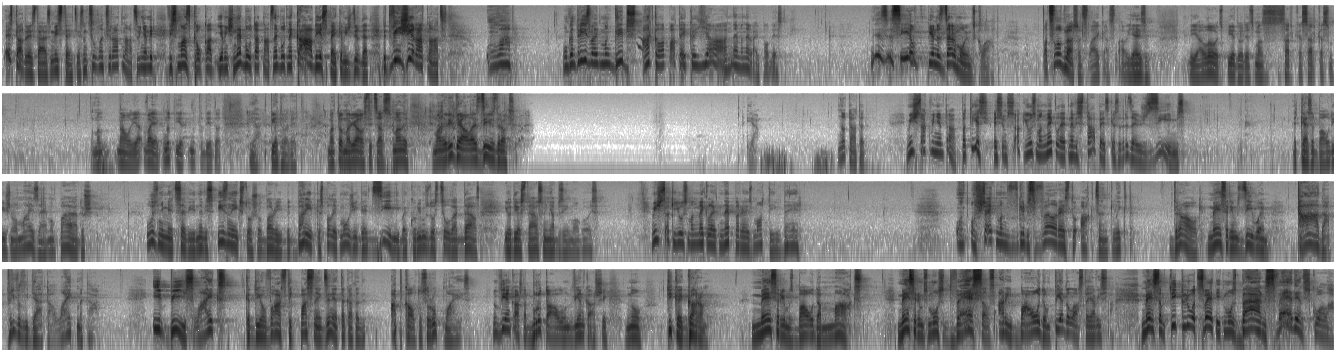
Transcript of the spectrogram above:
Es kādreiz tā esmu izteicies, un cilvēks ir atnācis. Viņam ir vismaz kaut kāda, ja viņš nebūtu atnācis, nebūtu nekāda iespēja, ka viņš dzirdētu, bet viņš ir atnācis. Un labi. Un gan drīz vai man gribas atkal pateikt, ka jā, ne, man nevajag, paldies. Es, es jau pienesu dzermojumus klāt. Pat sludināšanas laikā, slavu Jēzu. Jā, lūdzu, piedodiet man sarka, sarkasmu. Man nav jā, vajag, nu, iet, nu tad iedod. Jā, piedodiet. Man tomēr jāuzticas. Man ir, man ir ideālais dzīves draugs. Jā. Nu, tā tad. Viņš saka viņiem tā, patiesi es jums saku, jūs man meklējat nevis tāpēc, ka esat redzējuši zīmes, bet ka esat baudījuši no maizēm un pēduši. Uzņemiet sevī nevis iznīkstošo barību, bet barību, kas paliek mūžīgai dzīvībai, kur jums dos cilvēka dēls, jo Dievs Tēvs viņu apzīmogojas. Viņš saka, jūs man meklējat nepareizu motīvu dēļ. Un, un šeit man gribas vēlreiz to akcentu likt. draugi, mēs ar jums dzīvojam tādā privileģētā laikmetā. Ir bijis laiks, kad Dieva vārds tika pasniegts, ziniet, tā kā apkaltus rupmaizi. Nu, vienkārši tā brutāli un vienkārši nu, tikai garam. Mēs ar jums baudām mākslu. Mēs ar jums mūsu dvēseles arī baudām un piedalās tajā visā. Mēs esam tik ļoti svētīti mūsu bērnu svētdienas skolā.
